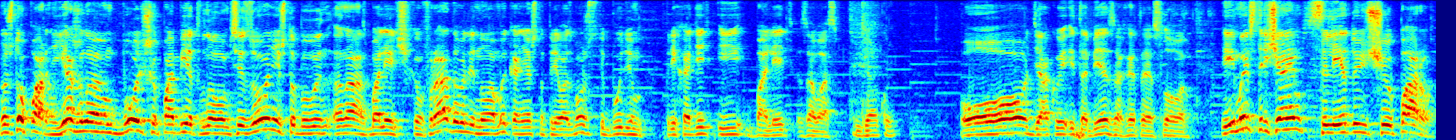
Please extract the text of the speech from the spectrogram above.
Ну что, парни, я желаю вам больше побед в новом сезоне, чтобы вы нас, болельщиков, радовали. Ну а мы, конечно, при возможности будем приходить и болеть за вас. Дякую. О, дякую и тебе за гэтае слово. И мы встречаем следующую пару.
